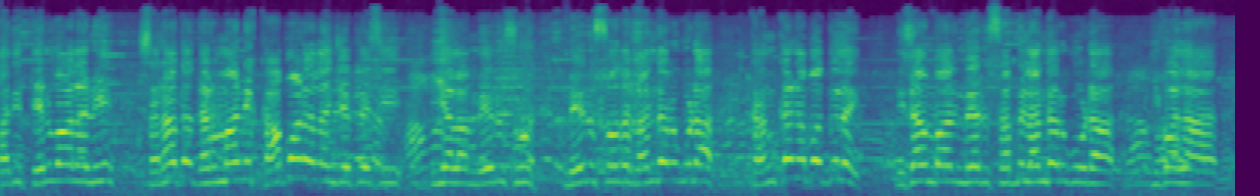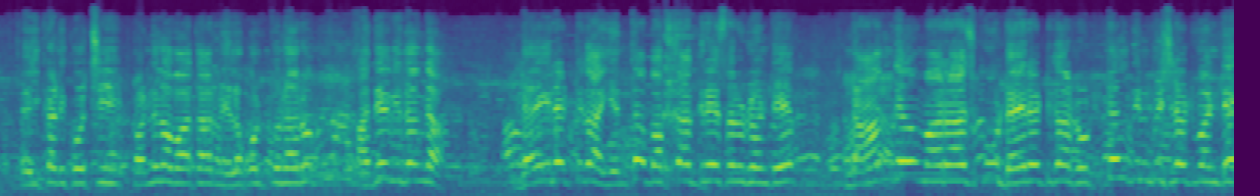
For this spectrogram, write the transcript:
అది తెలవాలని సనాతన ధర్మాన్ని కాపాడాలని చెప్పేసి ఇలా మేరు సో- మేరు సోదరులందరూ కూడా కంకణబద్దులై నిజామాబాద్ మేరు సభ్యులందరూ కూడా ఇవాళ ఇక్కడికి వచ్చి పండుగ వాతావరణం నెలకొల్పుతున్నారు. అదేవిధంగా డైరెక్ట్గా ఎంత భక్తాగ్రేసరుడు అంటే నామదేవ్ మహారాజ్కు డైరెక్ట్గా రొట్టెలు తినిపించినటువంటి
